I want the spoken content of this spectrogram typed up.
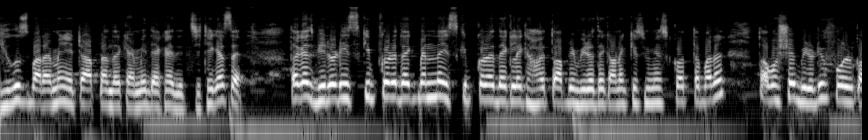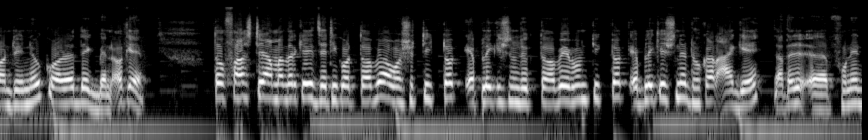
ভিউজ বাড়াবেন, এটা আপনাদেরকে আমি দেখাই দিচ্ছি, ঠিক আছে? তো গাইস ভিডিওটি স্কিপ করে দেখবেন না স্কিপ করে দেখলে হয়তো আপনি ভিডিও থেকে অনেক কিছু মিস করতে পারেন, তো অবশ্যই ভিডিওটি ফুল কন্টিনিউ করে দেখবেন ওকে তো ফার্স্টে আমাদেরকে যেটি করতে হবে, অবশ্যই টিকটক অ্যাপ্লিকেশনে ঢুকতে হবে এবং টিকটক অ্যাপ্লিকেশনে ঢোকার আগে যাদের ফোনের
